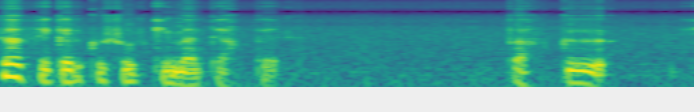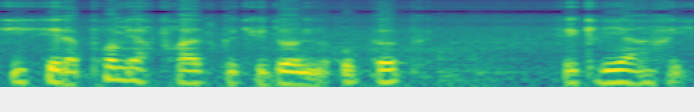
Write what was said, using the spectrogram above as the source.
Ça, c'est quelque chose qui m'interpelle. Parce que si c'est la première phrase que tu donnes au peuple, c'est qu'il y a un risque.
